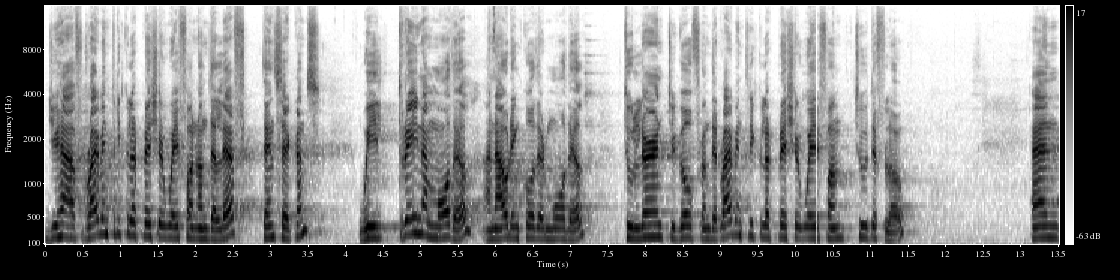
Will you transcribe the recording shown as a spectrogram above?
you have right ventricular pressure waveform on the left, 10 seconds. We train a model, an autoencoder model, to learn to go from the right ventricular pressure waveform to the flow. And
